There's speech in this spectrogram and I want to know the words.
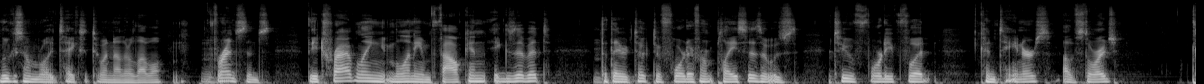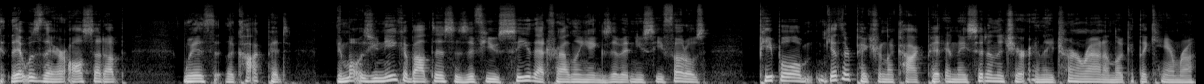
Lucasfilm really takes it to another level. Mm-hmm. For instance, the traveling Millennium Falcon exhibit mm. that they took to four different places. It was two 40 foot containers of storage. It was there all set up with the cockpit. And what was unique about this is if you see that traveling exhibit and you see photos, people get their picture in the cockpit and they sit in the chair and they turn around and look at the camera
